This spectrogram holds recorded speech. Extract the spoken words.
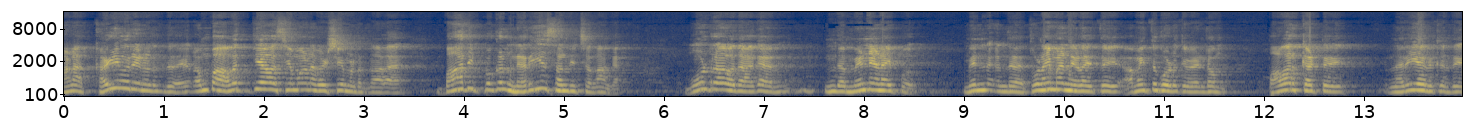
ஆனால் கழிவறை நடந்தது ரொம்ப அத்தியாவசியமான விஷயம் நடந்ததால பாதிப்புகள் நிறைய சந்திச்சதாங்க. மூன்றாவதாக இந்த மின் இணைப்பு மின் இந்த துணைமின் நிலையத்தை அமைத்து கொடுக்க வேண்டும். பவர் கட்டு நிறைய இருக்குது.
